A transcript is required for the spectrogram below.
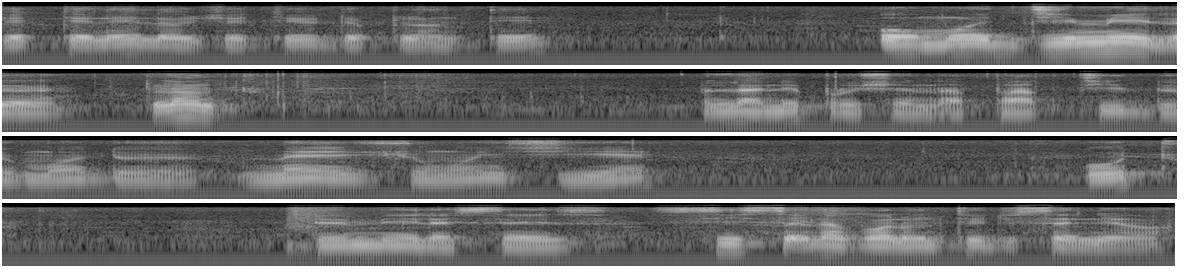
J'ai tenu l'objectif de planter au moins 10 000 plantes l'année prochaine à partir du mois de mai, juin, juillet, août 2016. Si c'est la volonté du Seigneur.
